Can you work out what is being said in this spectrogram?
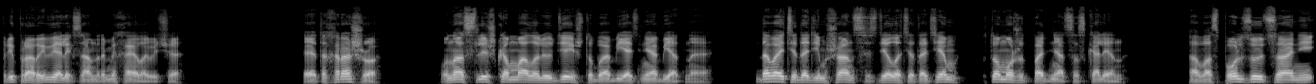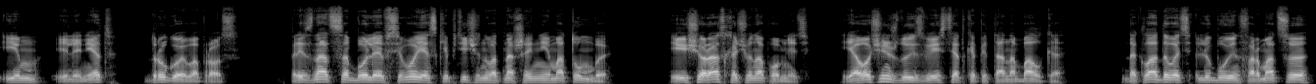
при прорыве Александра Михайловича. Это хорошо. У нас слишком мало людей, чтобы объять необъятное. Давайте дадим шанс сделать это тем, кто может подняться с колен. А воспользуются они им или нет – другой вопрос. Признаться, более всего я скептичен в отношении Матумбы. И еще раз хочу напомнить, я очень жду известия от капитана Балка. Докладывать любую информацию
